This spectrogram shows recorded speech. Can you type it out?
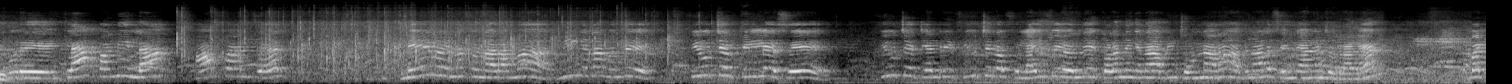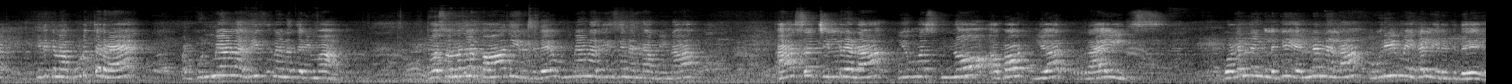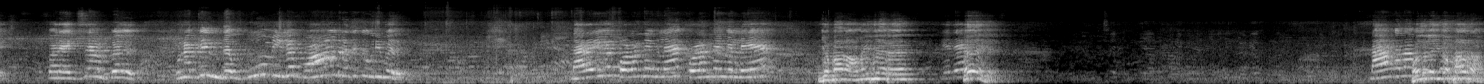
ஒரு கிளாப் பண்ணிடலாம். ஆஃப் ஆன்சர் நேரு என்ன சொன்னாராமா நீங்க தான் வந்து ஃப்யூச்சர் பில்லர்ஸு ஃப்யூச்சர் ஜென்ரே ஃப்யூச்சர் ஆஃப் லைஃபே வந்து குழந்தைங்க தான் அப்படின்னு சொன்னாரோ அதனால செஞ்சாங்கன்னு சொல்கிறாங்க பட் இதுக்கு நான் கொடுத்துட்றேன் பட் உண்மையான ரீசன் என்ன தெரியுமா? இவ சொன்னதில் பாதி இருக்குது. உண்மையான ரீசன் என்ன அப்படின்னா as a சில்ட்ரனா you must know about your rights குழந்தைங்களுக்கு என்னென்னலாம் உரிமைகள் இருக்குது? ஃபார் எக்ஸாம்பிள் உனக்கு இந்த பூமியில் வாழ்கிறதுக்கு உரிமை இருக்குது நிறைய குழந்தைங்கள குழந்தைங்களையே. இங்க பாரு அமைதியாரு நாங்க முதல்ல இங்க தான் பாரு.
